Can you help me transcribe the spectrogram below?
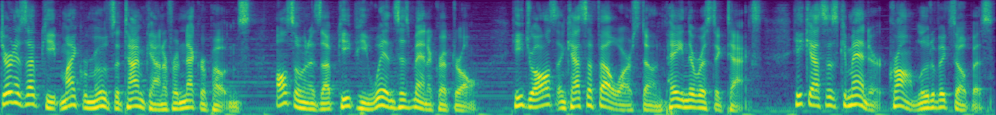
During his upkeep, Mike removes the time counter from Necropotence. Also in his upkeep, he wins his Mana Crypt roll. He draws and casts a Fellwar Stone, paying the Rhystic tax. He casts his commander, Kraum Ludevic's Opus.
